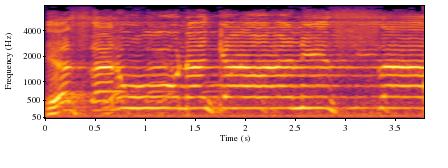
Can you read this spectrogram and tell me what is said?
يسألونك عن الساعة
